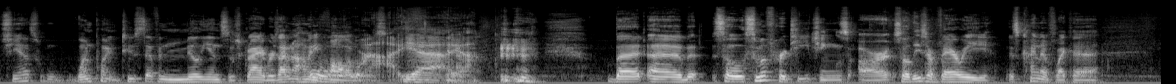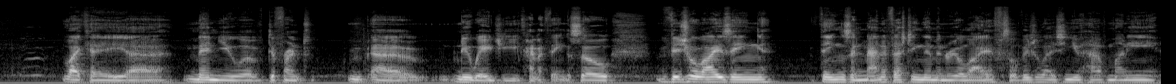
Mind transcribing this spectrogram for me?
she has 1.27 million subscribers. I don't know how many followers. Ah, yeah, yeah. but uh, so some of her teachings are so these are very it's kind of like a like a uh, menu of different uh, new agey kind of things so visualizing things and manifesting them in real life so visualizing you have money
